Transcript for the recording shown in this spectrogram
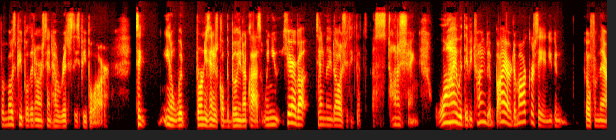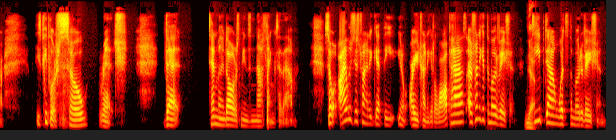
for most people, they don't understand how rich these people are. To, you know, what Bernie Sanders called the billionaire class. When you hear about $10 million, you think that's astonishing. Why would they be trying to buy our democracy? And you can go from there. These people are so rich that $10 million means nothing to them. So I was just trying to get the, you know, are you trying to get a law passed? I was trying to get the motivation. Yeah. Deep down, what's the motivation?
